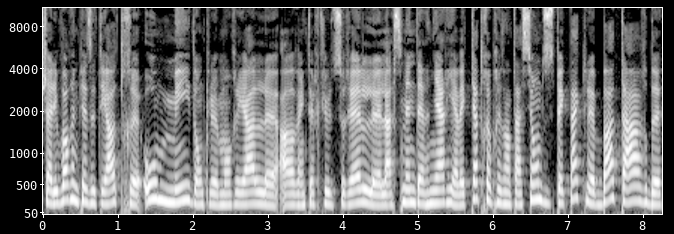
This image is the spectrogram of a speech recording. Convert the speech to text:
suis allée voir une pièce de théâtre au mai, donc le Montréal Art Interculturel. La semaine dernière, il y avait quatre représentations du spectacle Bâtarde,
